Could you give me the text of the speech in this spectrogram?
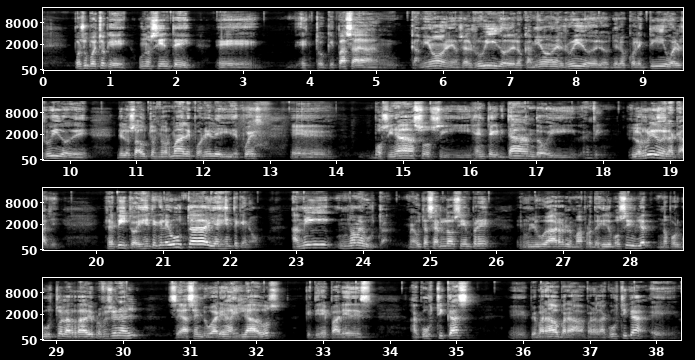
por supuesto que uno siente eh, esto que pasan camiones, o sea, el ruido de los camiones, el ruido de, los, colectivos, el ruido de, los autos normales, ponele, y después eh, bocinazos y gente gritando y, en fin, los ruidos de la calle. Repito, hay gente que le gusta y hay gente que no. A mí no me gusta. Me gusta hacerlo siempre en un lugar lo más protegido posible. No por gusto la radio profesional se hace en lugares aislados que tiene paredes acústicas, eh, preparado para, la acústica. Eh,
